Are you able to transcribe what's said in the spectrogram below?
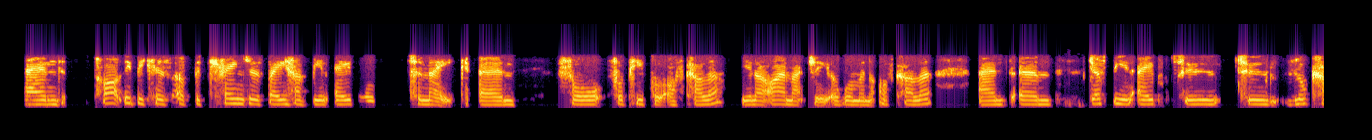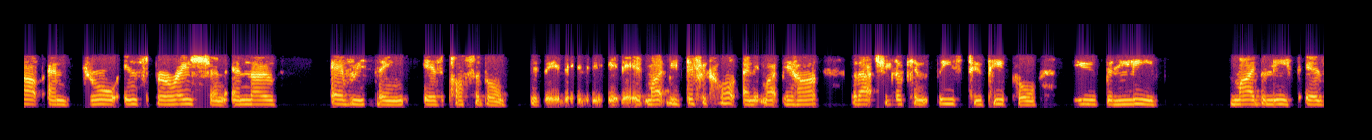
and partly because of the changes they have been able to make um, for for people of color. You know, I'm actually a woman of color, and um, just being able to to look up and draw inspiration and know everything is possible. It, it, it, it, might be difficult and it might be hard, but actually looking at these two people, you believe. My belief is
